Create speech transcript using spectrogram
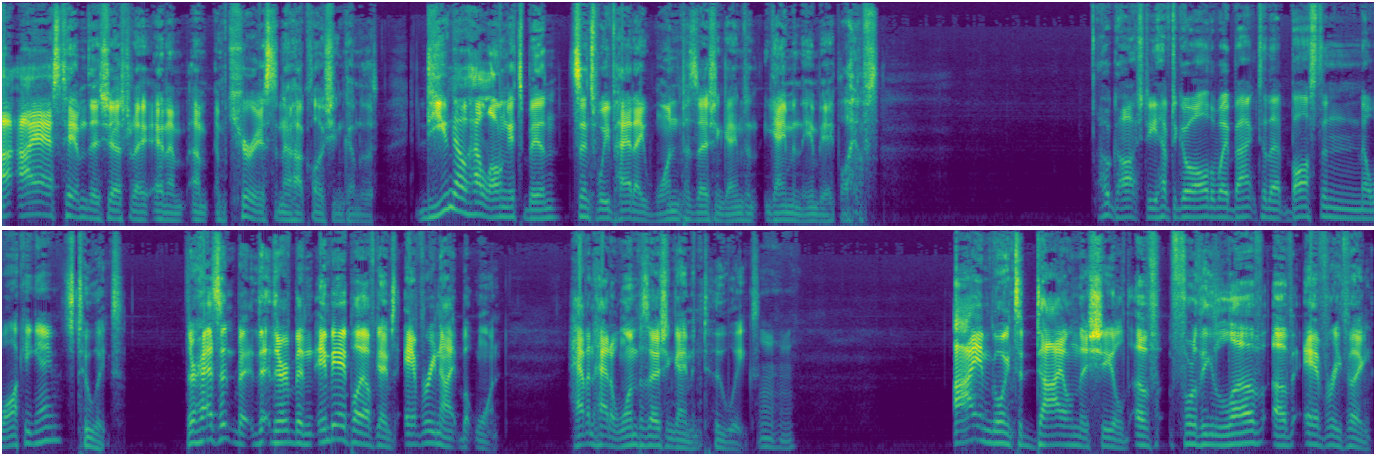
I, I asked him this yesterday, and I'm, I'm I'm curious to know how close you can come to this. Do you know how long it's been since we've had a one possession game game in the NBA playoffs? Oh gosh, do you have to go all the way back to that Boston Milwaukee game? It's two weeks. There hasn't been, there have been NBA playoff games every night but one. Haven't had a one possession game in two weeks. Mm-hmm. I am going to die on this shield of for the love of everything.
